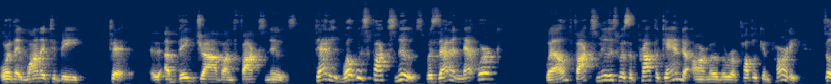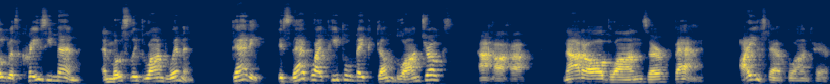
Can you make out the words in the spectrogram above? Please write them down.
or they wanted to be to a big job on Fox News. Daddy, what was Fox News? Was that a network? Well, Fox News was a propaganda arm of the Republican Party filled with crazy men and mostly blonde women. Daddy, is that why people make dumb blonde jokes? Ha ha ha. Not all blondes are bad. I used to have blonde hair.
